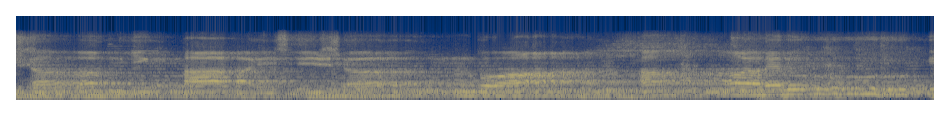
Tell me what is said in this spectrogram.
声音爱心声光，哈利路亚。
